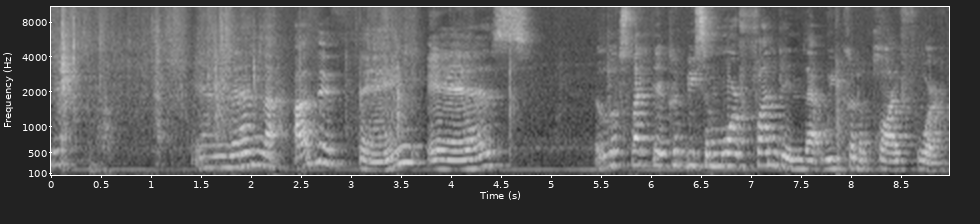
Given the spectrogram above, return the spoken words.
Yeah. And then the other thing is, it looks like there could be some more funding that we could apply for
